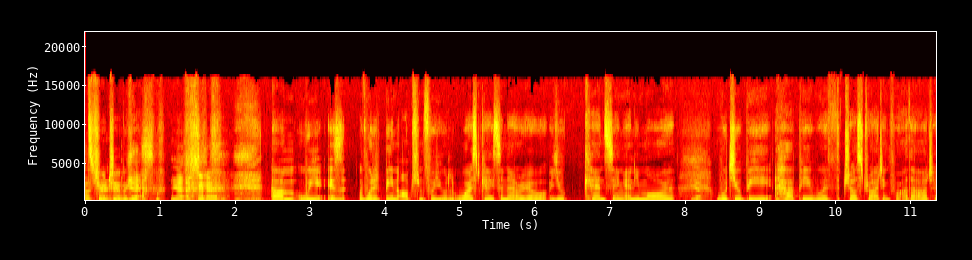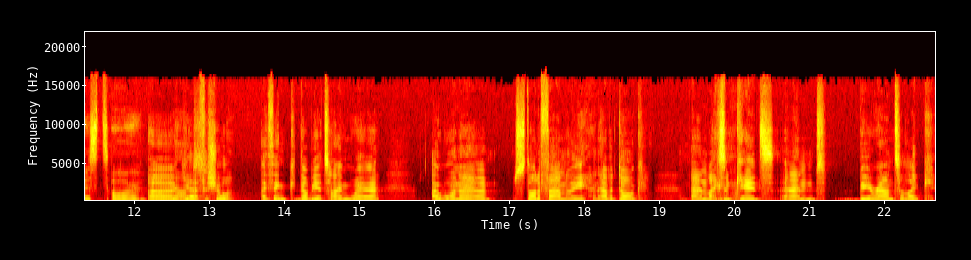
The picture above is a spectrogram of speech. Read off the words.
That's true too, yeah. Yes. Yeah. Um, we is would it be an option for you? Worst case scenario, you can't sing anymore. Yeah. Would you be happy with just writing for other artists or Uh, not? yeah, for sure. I think there'll be a time where I want to start a family and have a dog and like some kids and be around to like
